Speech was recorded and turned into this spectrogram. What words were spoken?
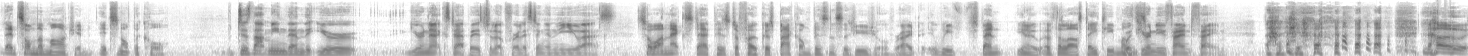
That's on the margin. It's not the core. Does that mean then that your your next step is to look for a listing in the US? So our next step is to focus back on business as usual, right? We've spent, you know, over the last 18 months with your newfound fame. no,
